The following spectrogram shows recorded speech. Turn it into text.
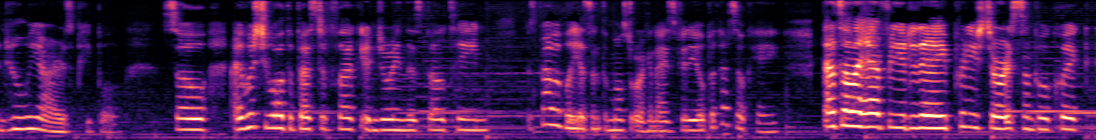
and who we are as people. So I wish you all the best of luck enjoying this Beltane. This probably isn't the most organized video, but that's okay. That's all I have for you today. Pretty short, simple, quick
